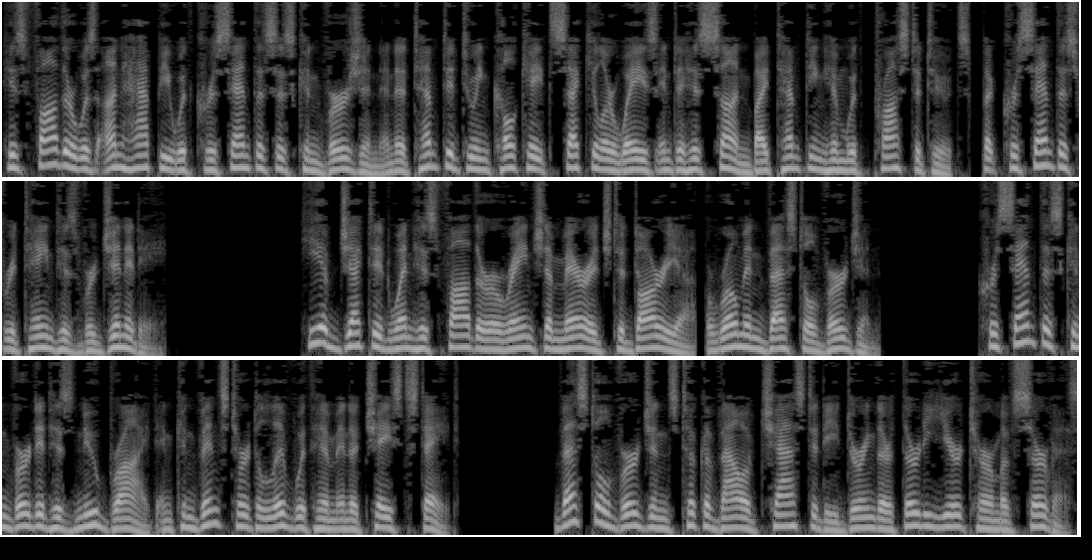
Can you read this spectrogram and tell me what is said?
His father was unhappy with Chrysanthus's conversion and attempted to inculcate secular ways into his son by tempting him with prostitutes, but Chrysanthus retained his virginity. He objected when his father arranged a marriage to Daria, a Roman Vestal virgin. Chrysanthus converted his new bride and convinced her to live with him in a chaste state. Vestal virgins took a vow of chastity during their 30-year term of service.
